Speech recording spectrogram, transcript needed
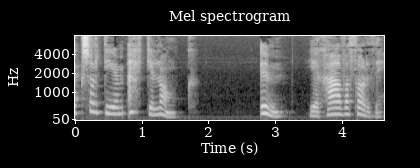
exordíum ekki long, um ég hafa þorði.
